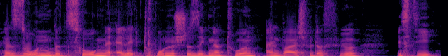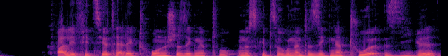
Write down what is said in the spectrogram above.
personenbezogene elektronische Signaturen. Ein Beispiel dafür ist die qualifizierte elektronische Signatur und es gibt sogenannte Signatursiegel,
